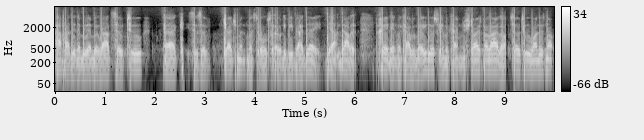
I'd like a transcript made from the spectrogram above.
Afadinim bilvad so too uh, cases of judgment must also only be by day dalit so too one does not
